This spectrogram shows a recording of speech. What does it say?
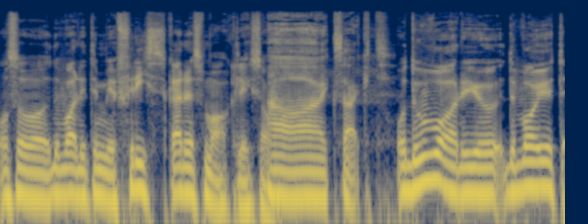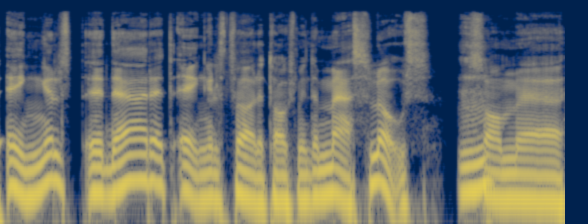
och så det var lite mer friskare smak liksom. Ja exakt. Och då var det ju, det var ju ett engelskt, eh, det är ett engelskt företag som heter Maslows som eh,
